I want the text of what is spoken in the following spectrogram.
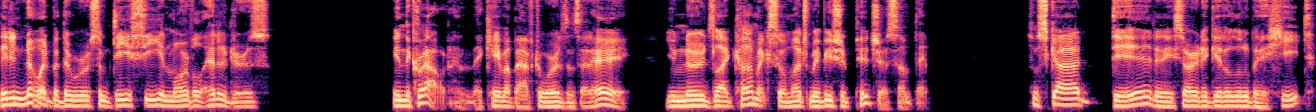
they didn't know it, but there were some DC and Marvel editors in the crowd. And they came up afterwards and said, Hey, you nerds like comics so much, maybe you should pitch us something. So Scott did, and he started to get a little bit of heat.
